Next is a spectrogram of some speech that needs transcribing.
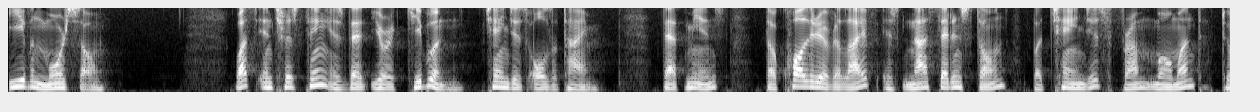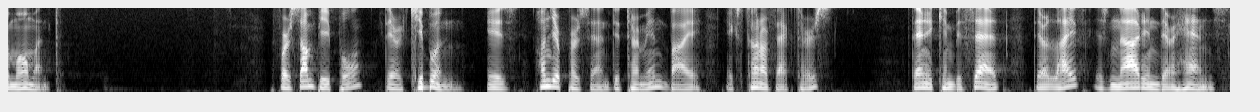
even more so. What's interesting is that your kibun changes all the time. That means the quality of your life is not set in stone but changes from moment to moment. For some people, their kibun is 100% determined by external factors. Then it can be said their life is not in their hands.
